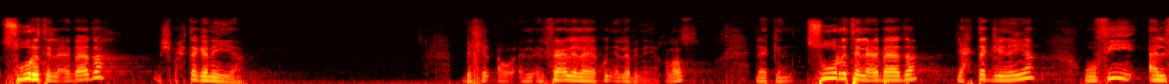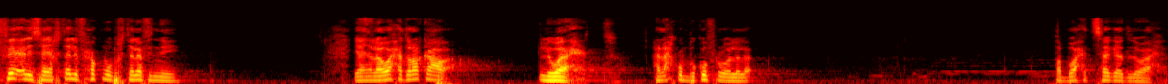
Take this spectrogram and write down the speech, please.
صورة العبادة مش محتاجة نية. بخل... أو الفعل لا يكون إلا بنية خلاص؟ لكن صورة العبادة يحتاج لنية وفي الفعل سيختلف حكمه باختلاف النية. يعني لو واحد ركع لواحد هنحكم بكفر ولا لا؟ طب واحد سجد لواحد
